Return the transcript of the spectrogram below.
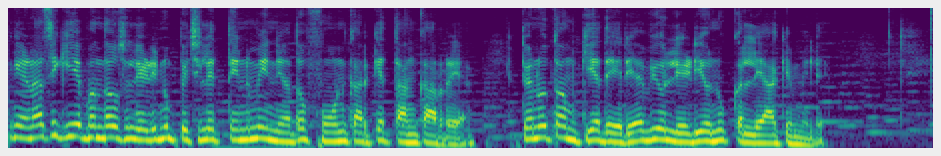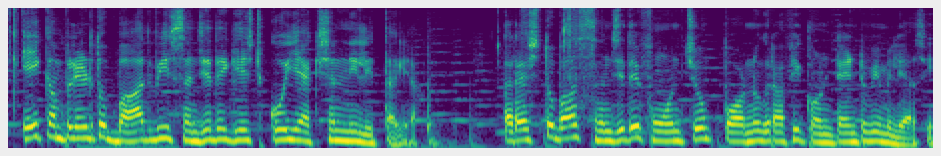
ਕਹਿਣਾ ਸੀ ਕਿ ਇਹ ਬੰਦਾ ਉਸ ਲੇਡੀ ਨੂੰ ਪਿਛਲੇ 3 ਮਹੀਨਿਆਂ ਤੋਂ ਫੋਨ ਕਰਕੇ ਤੰਗ ਕਰ ਰਿਹਾ ਤੇ ਉਹਨੂੰ ਧਮਕੀਆਂ ਦੇ ਰਿਹਾ ਵੀ ਉਹ ਲੇਡੀ ਉਹਨੂੰ ਕੱਲਿਆ ਕੇ ਮਿਲੇ। ਇਹ ਕੰਪਲੇਂਟ ਤੋਂ ਬਾਅਦ ਵੀ ਸੰਜੇ ਦੇ ਅਗੇਂਸਟ ਕੋਈ ਐਕਸ਼ਨ ਨਹੀਂ ਲਿੱਤਾ ਗਿਆ। ਅਰੈਸਟ ਤੋਂ ਬਾਅਦ ਸੰਜੇ ਦੇ ਫੋਨ 'ਚੋਂ ਪੋਰਨੋਗ੍ਰਾਫੀ ਕੰਟੈਂਟ ਵੀ ਮਿਲਿਆ ਸੀ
